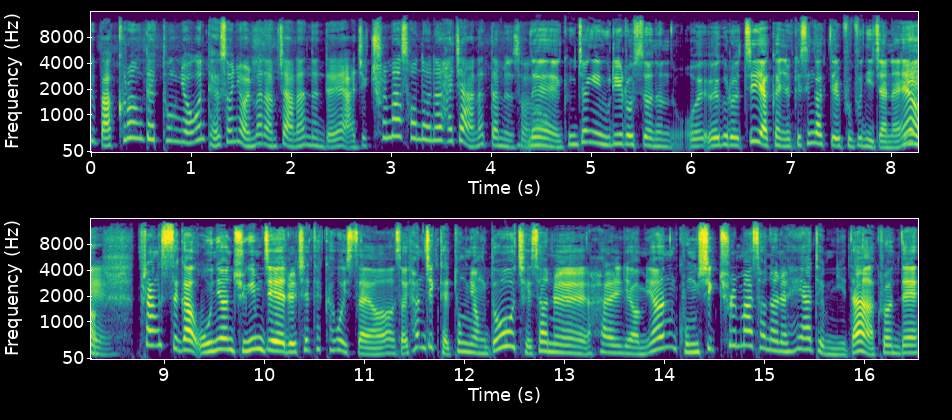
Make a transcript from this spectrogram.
그 마크롱 대통령은 대선이 얼마 남지 않았는데 아직 출마 선언을 하지 않았다면서요. 네, 굉장히 우리로서는 왜, 왜 그러지? 약간 이렇게 생각될 부분이잖아요. 예. 프랑스가 5년 중임제를 채택하고 있어요. 그래서 현직 대통령도 재선을 하려면 공식 출마 선언을 해야 됩니다. 그런데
